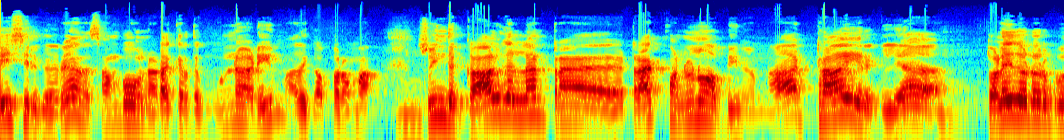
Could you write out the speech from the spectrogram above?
பேசியிருக்காரு. அந்த சம்பவம் நடக்கிறதுக்கு முன்னாடியும் அதுக்கப்புறமா. ஸோ இந்த கால்கள்லாம் ட்ராக் பண்ணணும் அப்படின்னம்னா ட்ராய் இருக்கு இல்லையா? தொலைத்தொடர்பு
